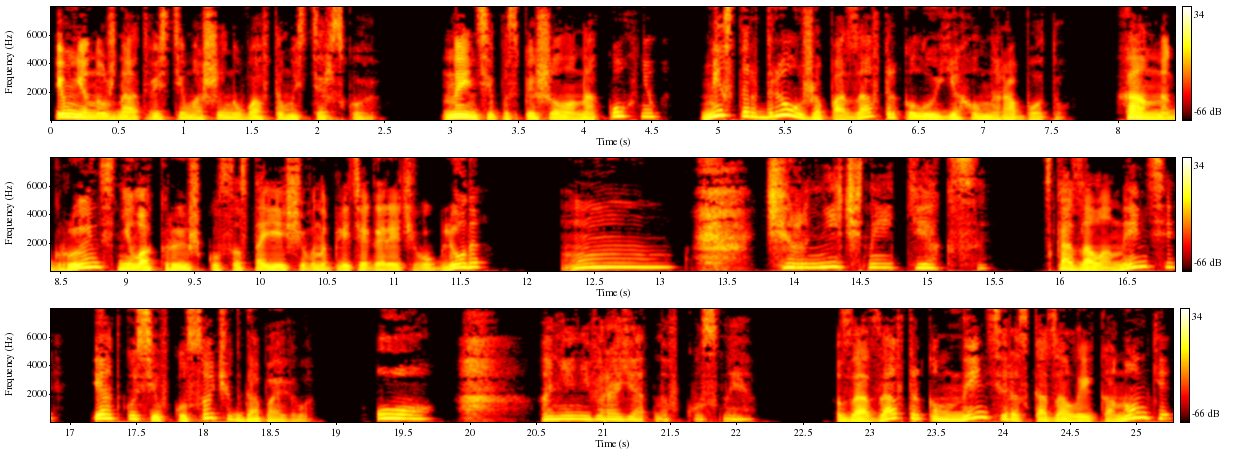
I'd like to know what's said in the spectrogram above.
и мне нужно отвезти машину в автомастерскую. Нэнси поспешила на кухню, мистер Дрю уже позавтракал и уехал на работу. Ханна Груин сняла крышку состоящего на плите горячего блюда. «Ммм, черничные кексы», — сказала Нэнси и, откусив кусочек, добавила. «О, они невероятно вкусные». За завтраком Нэнси рассказала экономке,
